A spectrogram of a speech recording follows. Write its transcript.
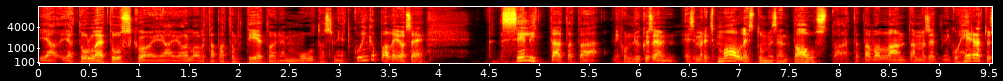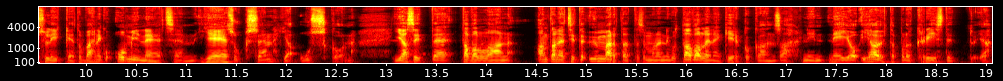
ja, ja tulleet uskoon ja joilla oli tapahtunut tietoinen muutos, niin että kuinka paljon se selittää tätä niin kuin nykyisen esimerkiksi mallistumisen taustaa, että tavallaan tämmöiset niin kuin herätysliikkeet on vähän niin kuin omineet sen Jeesuksen ja uskon, ja sitten tavallaan antaneet sitten ymmärtää, että semmoinen niin kuin tavallinen kirkkokansa, niin ne ei ole ihan yhtä paljon kristittyjä.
